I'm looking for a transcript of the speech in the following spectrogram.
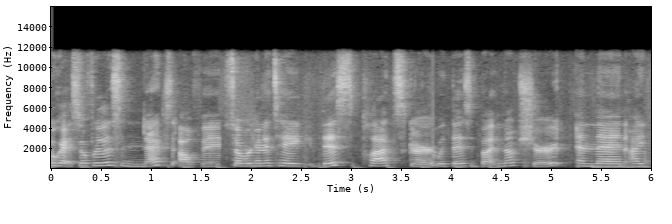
Okay, so for this next outfit, so we're gonna take this plaid skirt with this button-up shirt, and then I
